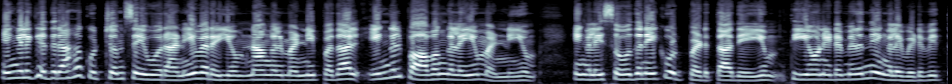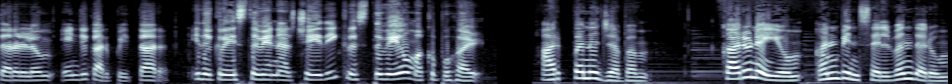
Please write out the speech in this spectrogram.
எங்களுக்கு எதிராக குற்றம் செய்வோர் அனைவரையும் நாங்கள் மன்னிப்பதால் எங்கள் பாவங்களையும் மன்னியும். எங்களை சோதனைக்கு உட்படுத்தாதேயும் தீயோனிடமிருந்து எங்களை விடுவித்தரலும் என்று கற்பித்தார். இது கிறிஸ்துவின் நற்செய்தி. கிறிஸ்துவே உமக்கு புகழ். அர்ப்பண ஜபம். கருணையும் அன்பின் செல்வந்தரும்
